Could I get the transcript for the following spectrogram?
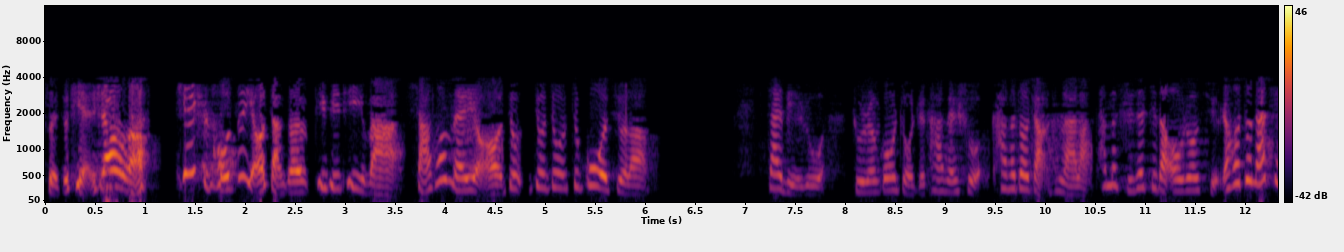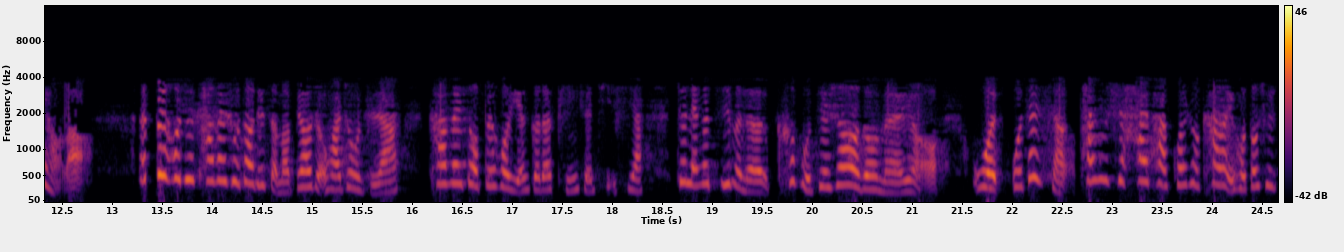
损就填上了。天使投资也要讲个 PPT 吧，啥都没有，就就就就过去了。再比如，主人公种植咖啡树，咖啡豆长出来了，他们直接寄到欧洲去，然后就拿奖了。那背后这个咖啡树到底怎么标准化种植啊？咖啡豆背后严格的评选体系啊，这连个基本的科普介绍都没有。我我在想，他们是害怕观众看了以后都去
